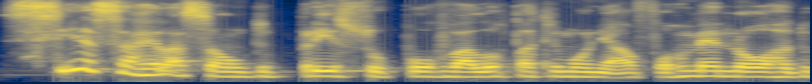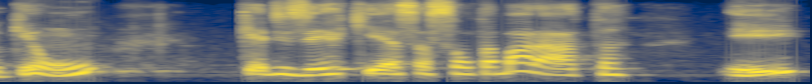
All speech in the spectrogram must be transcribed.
Se essa relação de preço por valor patrimonial for menor do que um, quer dizer que essa ação está barata, e,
